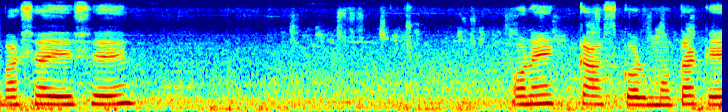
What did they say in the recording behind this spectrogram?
বাসায় এসে অনেক কাজকর্ম থাকে,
